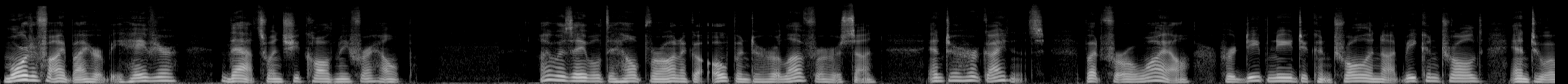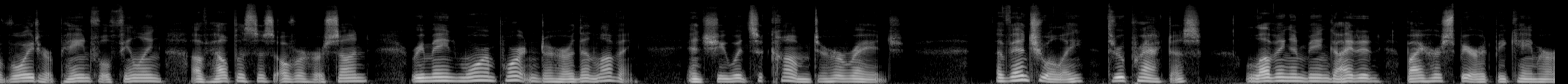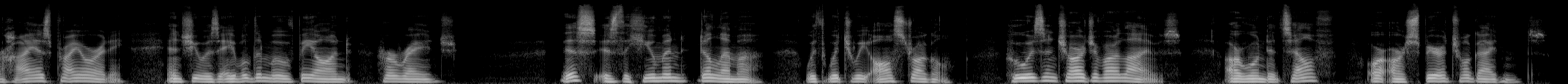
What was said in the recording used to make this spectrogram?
Mortified by her behavior, that's when she called me for help. I was able to help Veronica open to her love for her son and to her guidance, but for a while her deep need to control and not be controlled, and to avoid her painful feeling of helplessness over her son, remained more important to her than loving, and she would succumb to her rage. Eventually, through practice, loving and being guided by her spirit became her highest priority, and she was able to move beyond her rage. This is the human dilemma with which we all struggle. Who is in charge of our lives, our wounded self or our spiritual guidance?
